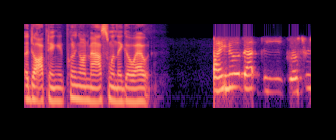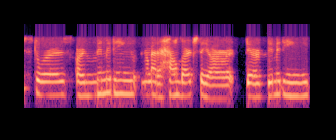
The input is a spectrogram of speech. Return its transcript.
adopting and putting on masks when they go out. I know that the grocery stores are limiting, no matter how large they are, they're limiting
